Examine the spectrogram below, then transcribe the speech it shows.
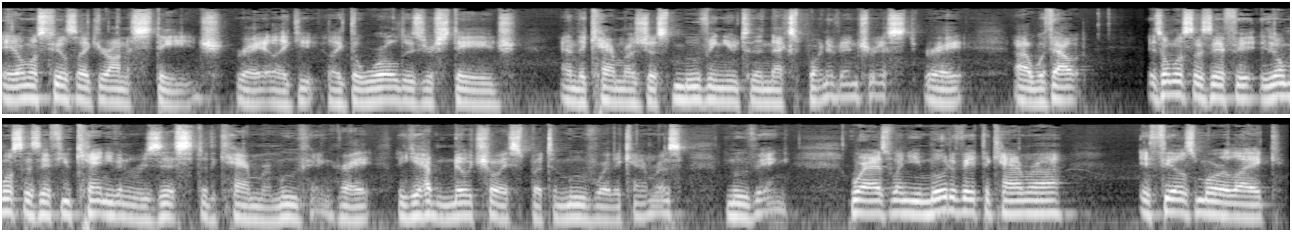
It almost feels like you're on a stage, right? Like you, like the world is your stage, and the camera is just moving you to the next point of interest, right? Uh, without it's almost as if it, it's almost as if you can't even resist the camera moving, right? Like you have no choice but to move where the camera's moving. Whereas when you motivate the camera, it feels more like,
